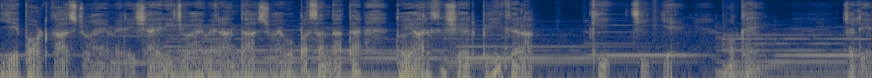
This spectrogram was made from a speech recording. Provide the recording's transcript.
ये पॉडकास्ट जो है, मेरी शायरी जो है, मेरा अंदाज जो है वो पसंद आता है तो यार इसे शेयर भी करा कीजिए। ओके चलिए,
